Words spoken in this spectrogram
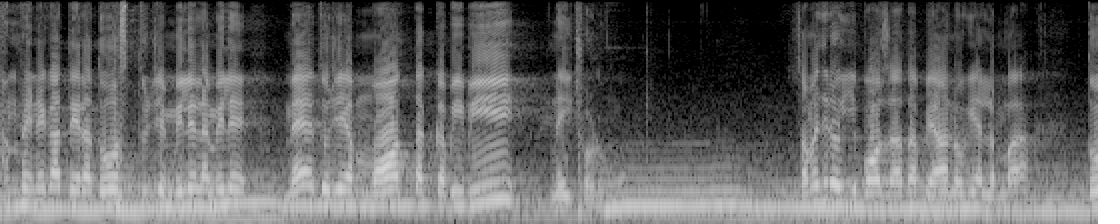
खंबे ने कहा, तेरा दोस्त तुझे मिले ना मिले, मैं तुझे अब मौत तक कभी भी नहीं छोड़ूँगा। समझ रहे हो, ये बहुत ज़्यादा बयान हो गया, लंबा। तो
